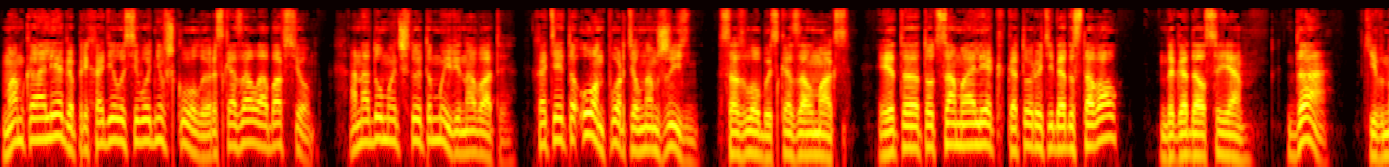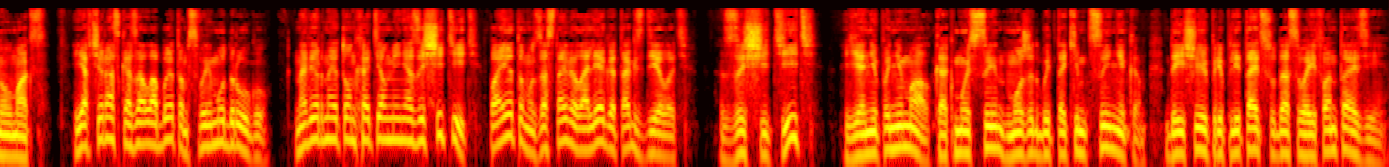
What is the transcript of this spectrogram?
Мамка Олега приходила сегодня в школу и рассказала обо всем. Она думает, что это мы виноваты. Хотя это он портил нам жизнь, — со злобой сказал Макс. «Это тот самый Олег, который тебя доставал?» — догадался я. «Да», — кивнул Макс. «Я вчера сказал об этом своему другу. Наверное, это он хотел меня защитить, поэтому заставил Олега так сделать». «Защитить?» Я не понимал, как мой сын может быть таким циником, да еще и приплетать сюда свои фантазии.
